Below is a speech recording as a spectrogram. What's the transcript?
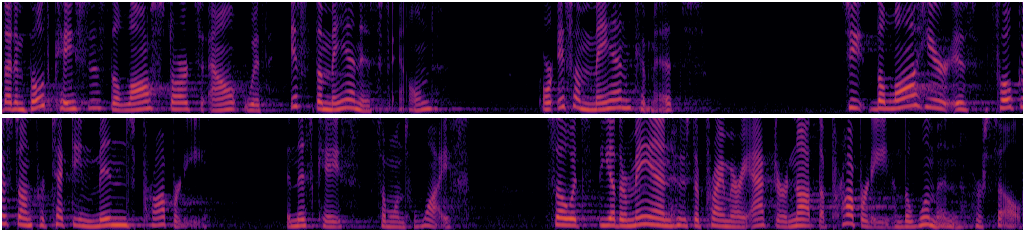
that in both cases the law starts out with if the man is found or if a man commits? See, the law here is focused on protecting men's property, in this case, someone's wife. So it's the other man who's the primary actor, not the property, the woman herself.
